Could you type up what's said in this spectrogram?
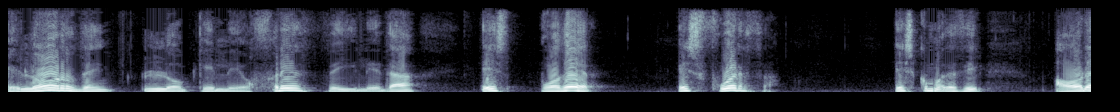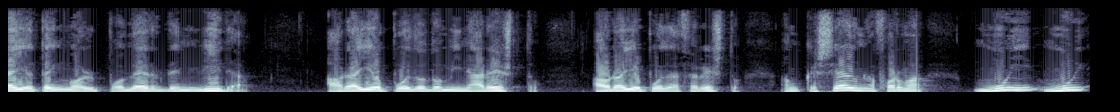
El orden lo que le ofrece y le da es poder, es fuerza. Es como decir, ahora yo tengo el poder de mi vida, ahora yo puedo dominar esto, ahora yo puedo hacer esto, aunque sea de una forma muy, muy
